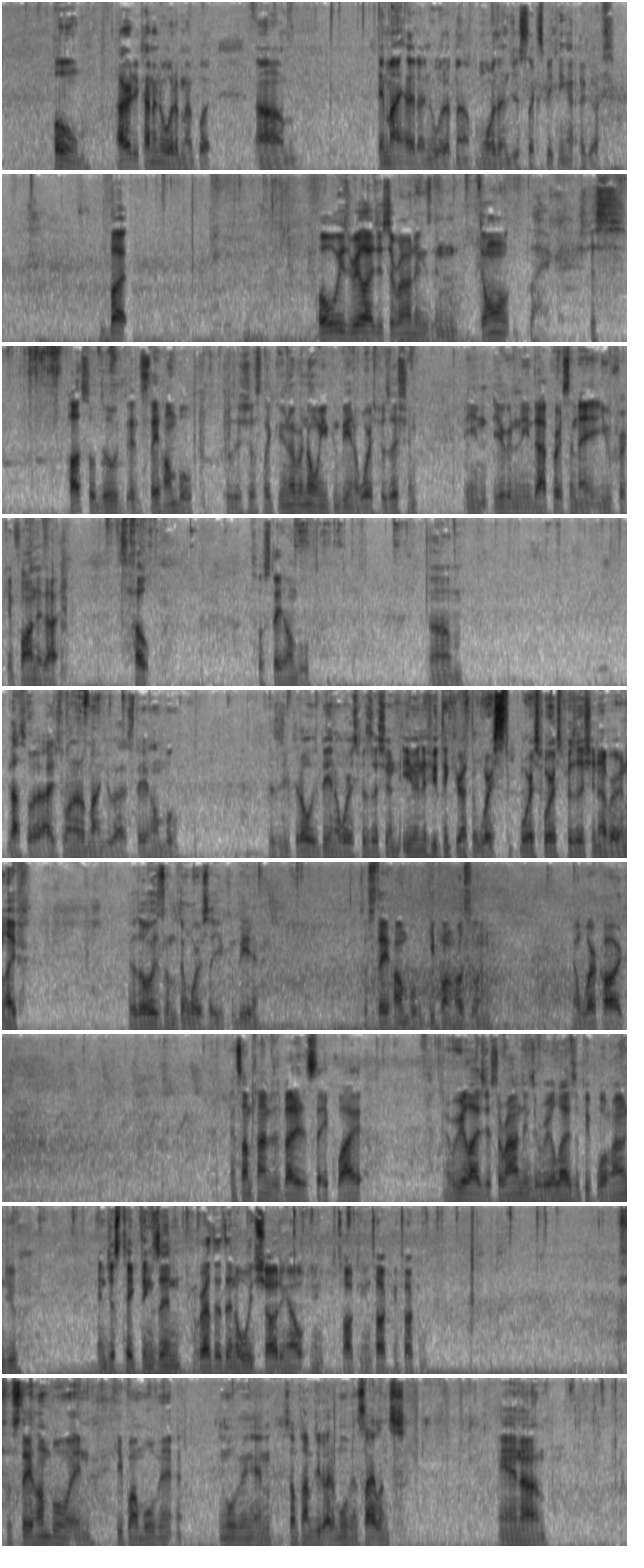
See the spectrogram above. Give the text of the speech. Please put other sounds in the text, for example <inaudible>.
Boom. I already kind of knew what it meant, but um, in my head, I knew what it meant more than just like speaking it, I guess. But always realize your surroundings and don't like just hustle, dude, and stay humble. Because it's just like you never know when you can be in a worse position, and you're gonna need that person that you freaking flaunted at to help. So stay humble. Um, that's what I just want to remind you guys: stay humble, because you could always be in a worse position, even if you think you're at the worst, worst, worst position ever in life. There's always something worse that you could be in. So stay humble, keep on hustling, and work hard. And sometimes it's better to stay quiet and realize your surroundings and realize the people around you and just take things in rather than always shouting out and talking and talking and talking. So stay humble and keep on moving, moving, and sometimes you gotta move in silence. And um,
